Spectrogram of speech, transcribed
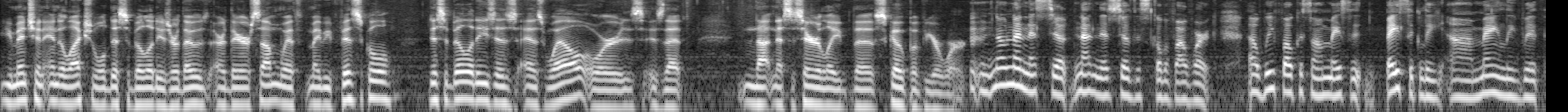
you mentioned intellectual disabilities are those are there some with maybe physical disabilities as as well or is is that not necessarily the scope of your work. No, not necessarily, not necessarily the scope of our work. Uh, we focus on basic, basically um, mainly with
